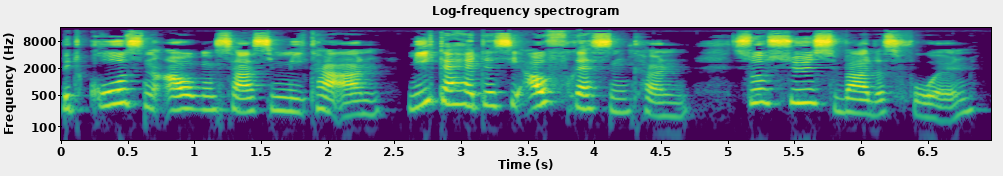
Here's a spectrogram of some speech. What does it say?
Mit großen Augen sah sie Mika an. Mika hätte sie auffressen können. So süß war das Fohlen.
